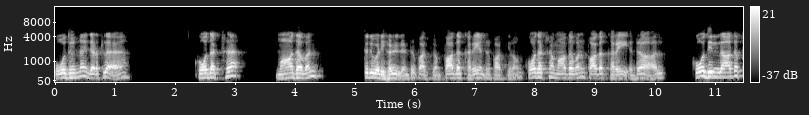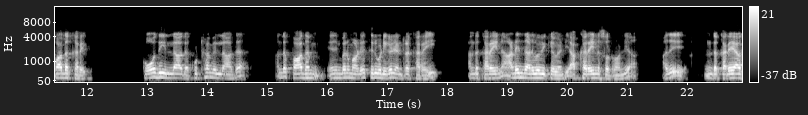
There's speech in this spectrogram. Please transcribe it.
கோதுன்னா இந்த இடத்துல கோதற்ற மாதவன் திருவடிகள் என்று பார்க்கிறோம் பாதக்கரை என்று பார்க்கிறோம். கோதற்ற மாதவன் பாதக்கரை என்றால் கோதில்லாத பாதக்கரை. கோதி இல்லாத குற்றமில்லாத அந்த பாதம் பெருமாளுடைய திருவடிகள் என்ற கரை. அந்த கரைன்னா அடைந்து அனுபவிக்க வேண்டிய அக்கரைன்னு சொல்றோம் இல்லையா? அது இந்த கரையாக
